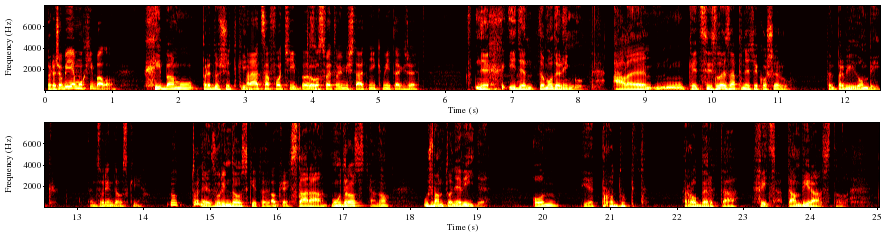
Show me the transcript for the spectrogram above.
Čo by jemu chýbalo? Chyba mu predovšetkým... Rád sa fotí to, so svetovými štátnikmi, takže... Nech ide do modelingu. Ale mm, keď si zle zapnete košelu, ten prvý dombík... Ten Zurindovský. No to nie je Zurindovský, to je okay. stará múdrosť, áno. Už vám to nevíde. On je produkt Roberta Fica. Tam vyrástol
